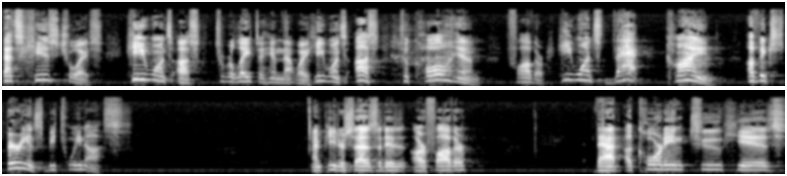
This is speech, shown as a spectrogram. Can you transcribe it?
That's His choice. He wants us to relate to Him that way. He wants us to call Him Father. He wants that kind of experience between us. And Peter says it is our Father that according to His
